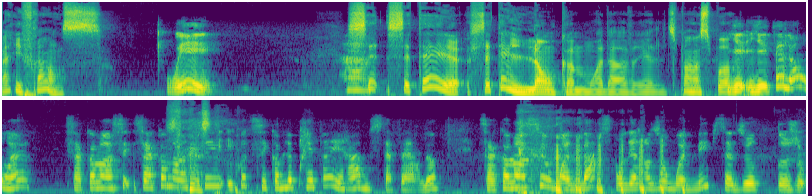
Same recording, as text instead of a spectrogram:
Marie-France. Oui. C'était, c'était long comme mois d'avril, tu penses pas? Il, était long, hein? Ça a commencé, ça a commencé écoute, c'est comme le printemps érable, cette affaire-là. Ça a commencé au mois de mars, puis on est rendu au mois de mai, puis ça dure toujours.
